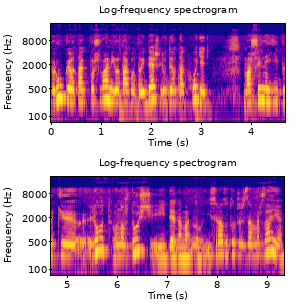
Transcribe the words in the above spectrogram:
руки отак по швам і отак ото йдеш, люди отак ходять. Машини їдуть е, льот, воно ж дощ і йде на ну, і сразу тут же замерзає.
